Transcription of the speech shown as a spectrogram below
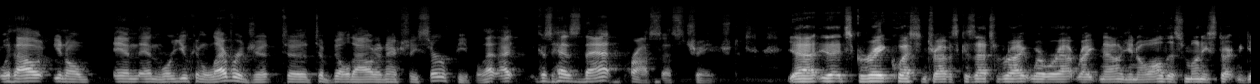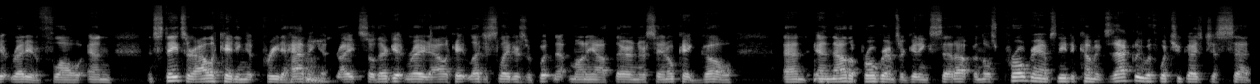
without you know, and and where you can leverage it to to build out and actually serve people. That I because has that process changed? Yeah, it's a great question, Travis, because that's right where we're at right now. You know, all this money's starting to get ready to flow, and the states are allocating it pre to having hmm. it, right? So they're getting ready to allocate. Legislators are putting that money out there, and they're saying, "Okay, go." And and now the programs are getting set up and those programs need to come exactly with what you guys just said.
